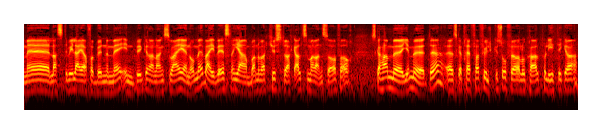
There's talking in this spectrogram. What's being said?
med Lastebileierforbundet, med innbyggere langs veien og med Vegvesenet, Jernbaneverk, Kystverk, alt som har ansvaret for. Skal ha mye møte, eh, skal treffe fylkesordfører, lokalpolitikere.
